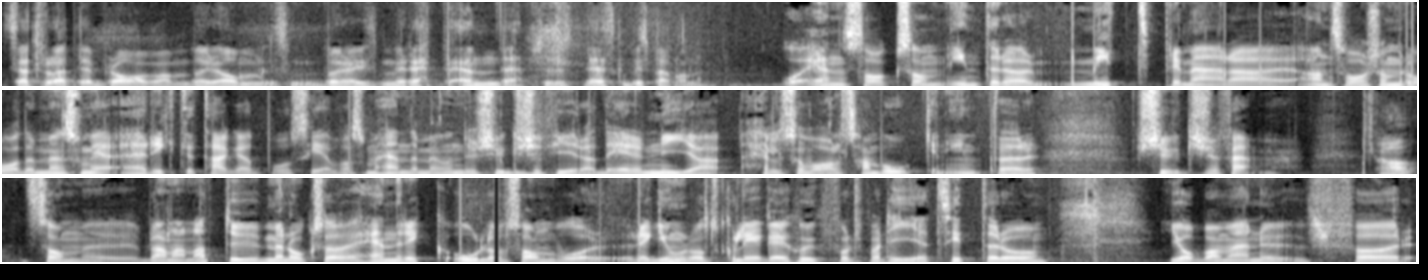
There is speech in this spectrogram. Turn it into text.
så jag tror att det är bra om man börjar, om, liksom, börjar liksom med rätt ände. Så det, det ska bli spännande. Och en sak som inte rör mitt primära ansvarsområde men som jag är riktigt taggad på att se vad som händer med under 2024 det är den nya hälsovalshandboken inför 2025. Ja. Som eh, bland annat du men också Henrik Olofsson, vår regionrådskollega i sjukvårdspartiet, sitter och jobbar med nu. För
